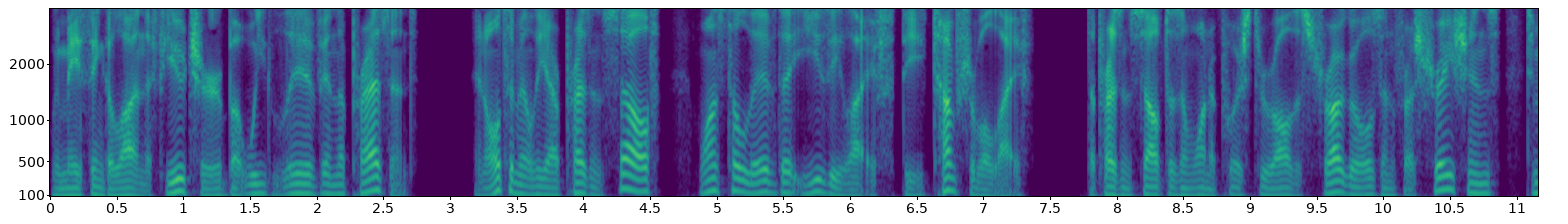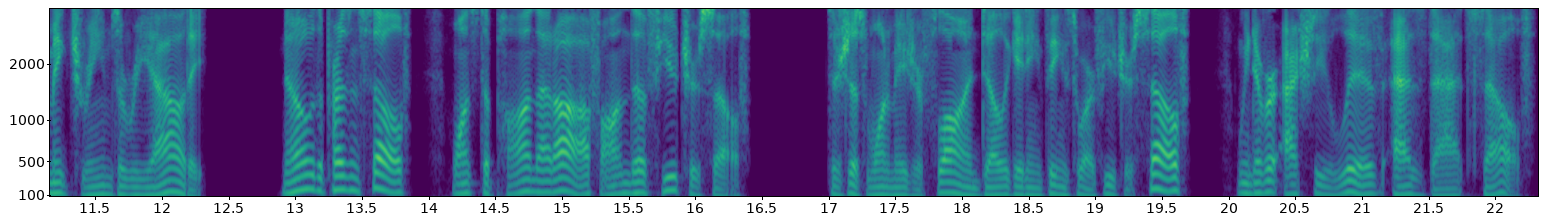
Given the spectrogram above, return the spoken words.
We may think a lot in the future, but we live in the present. And ultimately, our present self wants to live the easy life, the comfortable life. The present self doesn't want to push through all the struggles and frustrations to make dreams a reality. No, the present self wants to pawn that off on the future self. There's just one major flaw in delegating things to our future self. We never actually live as that self.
